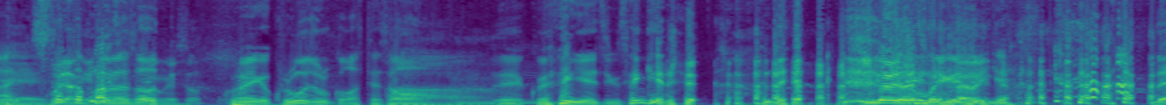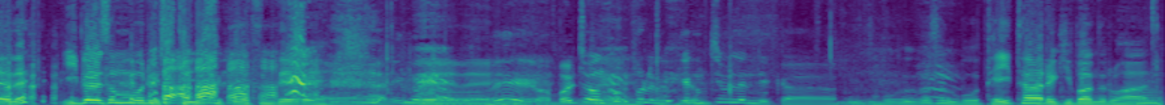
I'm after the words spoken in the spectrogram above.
아니, 예. 스타트업 하면서 이용해서? 고양이가 굶어 죽을 것 같아서, 아. 네, 고양이의 지금 생계를, 네. 이별 선물인가요 이게? 네네. 이별 선물일 수도 있을 것 같은데 아니고 네, 네. 왜 멀쩡한 네. 커플을 그렇게 흠집을 냅니까? 뭐 이것은 뭐 데이터를 기반으로 한 저,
